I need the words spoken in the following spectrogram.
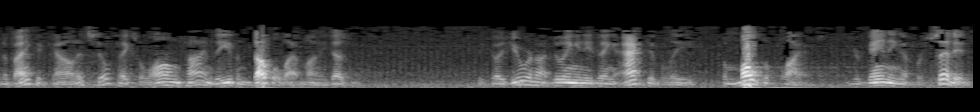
in a bank account, it still takes a long time to even double that money, doesn't it? Because you are not doing anything actively to multiply it. You're gaining a percentage,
